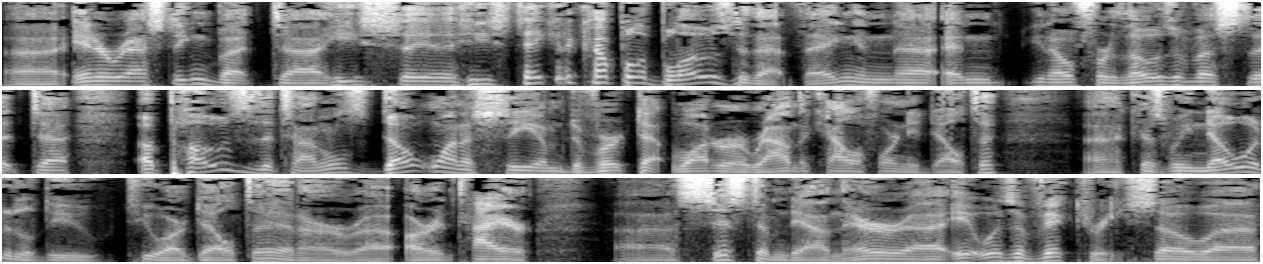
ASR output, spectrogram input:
Uh, interesting, but uh, he's uh, he's taken a couple of blows to that thing, and uh, and you know for those of us that uh, oppose the tunnels, don't want to see them divert that water around the California Delta uh, we know what it'll do to our delta and our uh, our entire uh, system down there. Uh, it was a victory, so uh,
